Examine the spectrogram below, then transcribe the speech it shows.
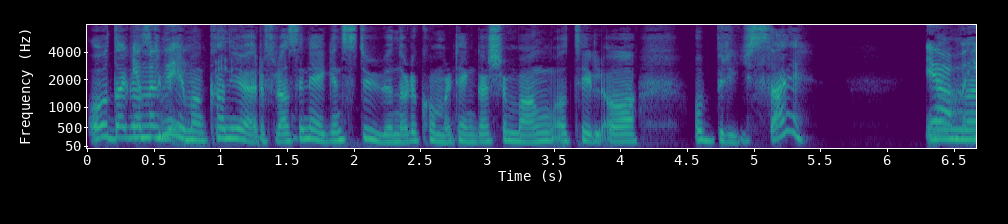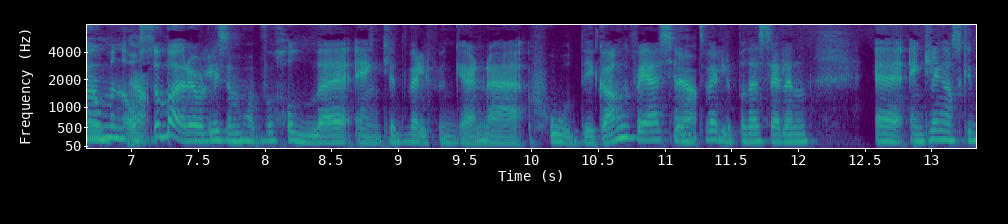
og det er ganske ja, vi... mye man kan gjøre fra sin egen stue når det kommer til engasjement og til å, å bry seg. Ja, men, jo, men også ja. bare å liksom holde et velfungerende hode i gang. For jeg har kjent ja. veldig på det selv en, eh, egentlig en ganske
